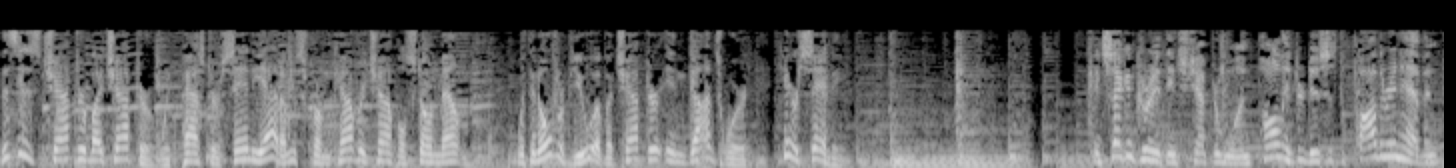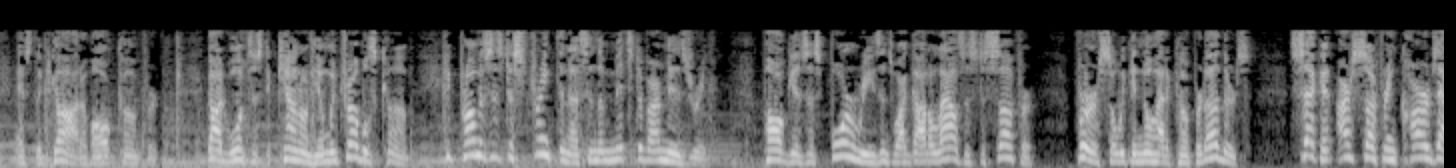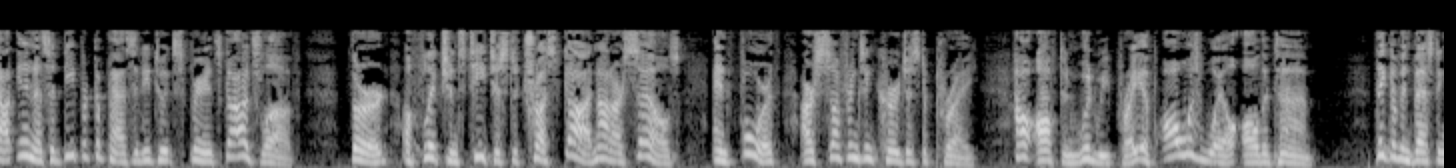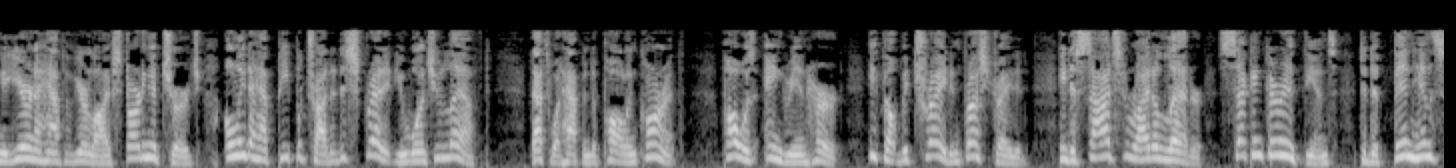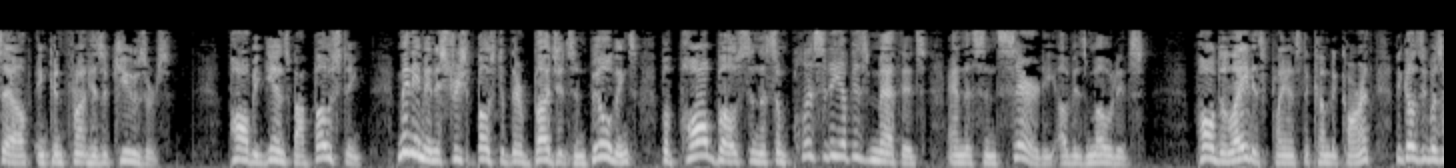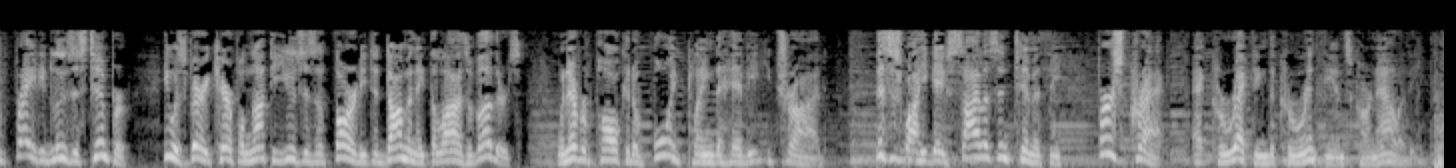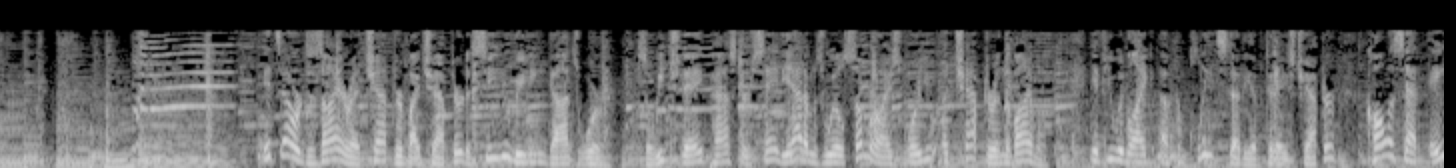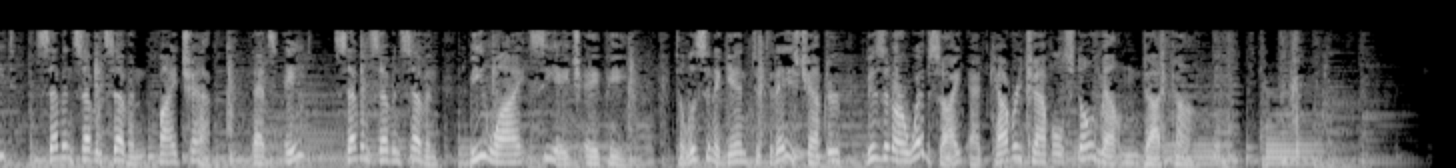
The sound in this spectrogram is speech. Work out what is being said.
This is Chapter by Chapter with Pastor Sandy Adams from Calvary Chapel, Stone Mountain. With an overview of a chapter in God's Word, here's Sandy. In 2 Corinthians chapter 1, Paul introduces the Father in heaven as the God of all comfort. God wants us to count on Him when troubles come. He promises to strengthen us in the midst of our misery. Paul gives us four reasons why God allows us to suffer. First, so we can know how to comfort others. Second, our suffering carves out in us a deeper capacity to experience God's love. Third, afflictions teach us to trust God, not ourselves. And fourth, our sufferings encourage us to pray. How often would we pray if all was well all the time? Think of investing a year and a half of your life starting a church only to have people try to discredit you once you left. That's what happened to Paul in Corinth. Paul was angry and hurt. He felt betrayed and frustrated. He decides to write a letter, 2 Corinthians, to defend himself and confront his accusers. Paul begins by boasting. Many ministries boast of their budgets and buildings, but Paul boasts in the simplicity of his methods and the sincerity of his motives. Paul delayed his plans to come to Corinth because he was afraid he'd lose his temper. He was very careful not to use his authority to dominate the lives of others. Whenever Paul could avoid playing the heavy, he tried. This is why he gave Silas and Timothy first crack at correcting the Corinthians' carnality. It's our desire at Chapter by Chapter to see you reading God's Word. So each day, Pastor Sandy Adams will summarize for you a chapter in the Bible. If you would like a complete study of today's chapter, call us at 8777 by chap. That's 8777 BYCHAP. To listen again to today's chapter, visit our website at calvarychapelstonemountain.com.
